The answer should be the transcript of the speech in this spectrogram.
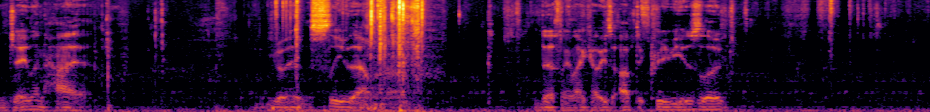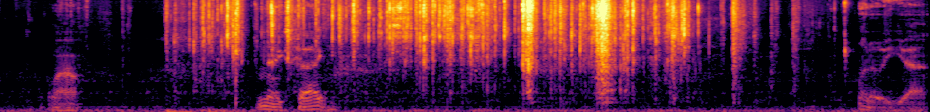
And Jalin Hyatt. Go ahead and sleeve that one up. Definitely like how these optic previews look. Wow. Next pack. What do we got?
